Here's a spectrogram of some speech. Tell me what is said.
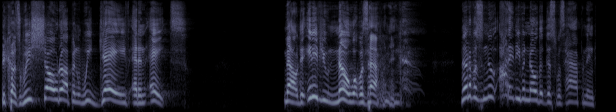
because we showed up and we gave at an eight. Now, did any of you know what was happening? None of us knew. I didn't even know that this was happening,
